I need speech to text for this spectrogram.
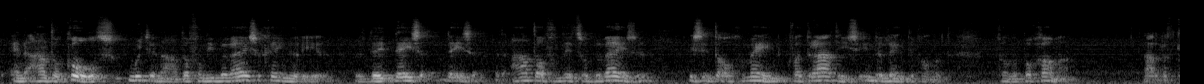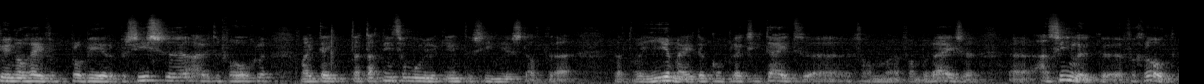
en een aantal calls, moet je een aantal van die bewijzen genereren. Dus de, deze, deze, het aantal van dit soort bewijzen is in het algemeen kwadratisch in de lengte van het, van het programma. Nou, dat kun je nog even proberen precies uh, uit te vogelen, maar ik denk dat dat niet zo moeilijk in te zien is dat, uh, dat we hiermee de complexiteit uh, van, van bewijzen aanzienlijk vergroten.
